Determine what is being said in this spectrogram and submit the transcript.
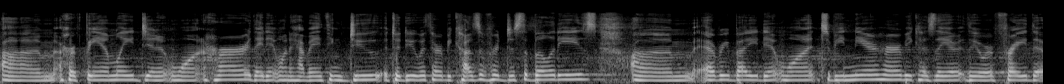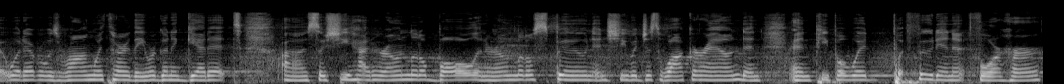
Um, her family didn't want her. They didn't want to have anything do, to do with her because of her disabilities. Um, everybody didn't want to be near her because they, they were afraid that whatever was wrong with her, they were going to get it. Uh, so she had her own little bowl and her own little spoon, and she would just walk around, and, and people would put food in it for her.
